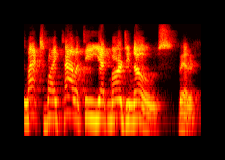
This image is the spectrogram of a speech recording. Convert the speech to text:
lacks vitality, yet Margie knows better.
